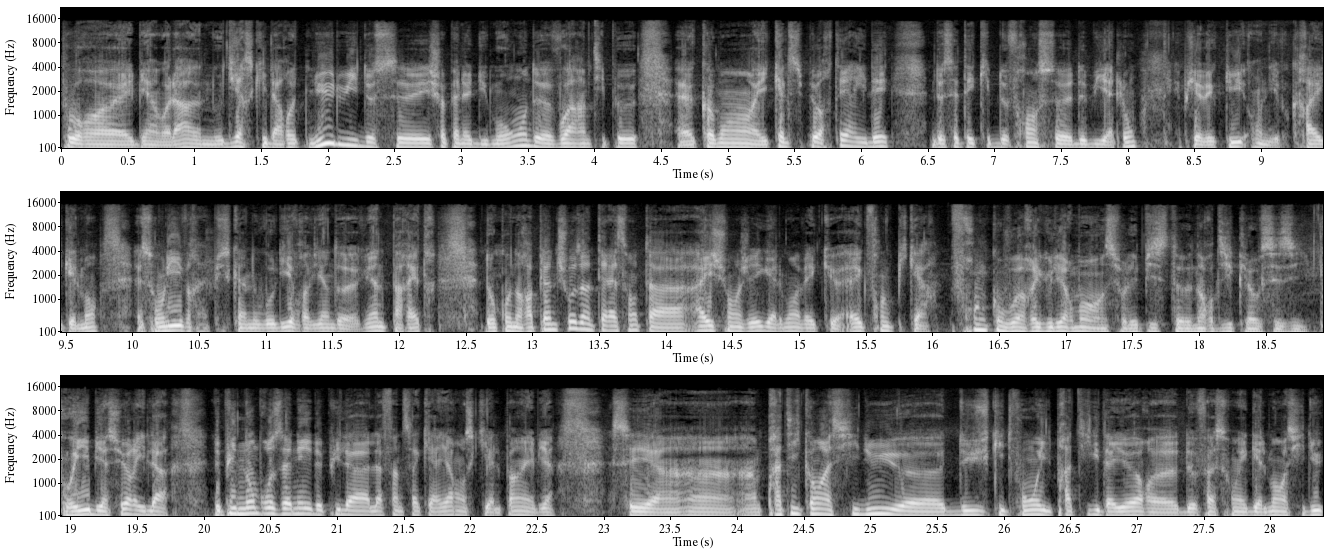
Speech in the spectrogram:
pour euh, eh bien voilà nous dire ce qu'il a retenu lui de ces championnats du monde, voir un petit peu euh, comment et quel supporter il est de cette équipe de France de biathlon. Et puis avec lui, on évoquera également son livre puisqu'un nouveau livre vient de vient de paraître. Donc on aura plein de choses intéressantes à, à échanger également avec avec Franck Picard. Franck qu'on voit régulièrement hein, sur les pistes nordiques là au saisie. Oui, bien sûr, il a depuis de nombreuses années, depuis la, la, fin de sa carrière en ski alpin, eh bien, c'est un, un, un, pratiquant assidu euh, du ski de fond. Il pratique d'ailleurs euh, de façon également assidue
